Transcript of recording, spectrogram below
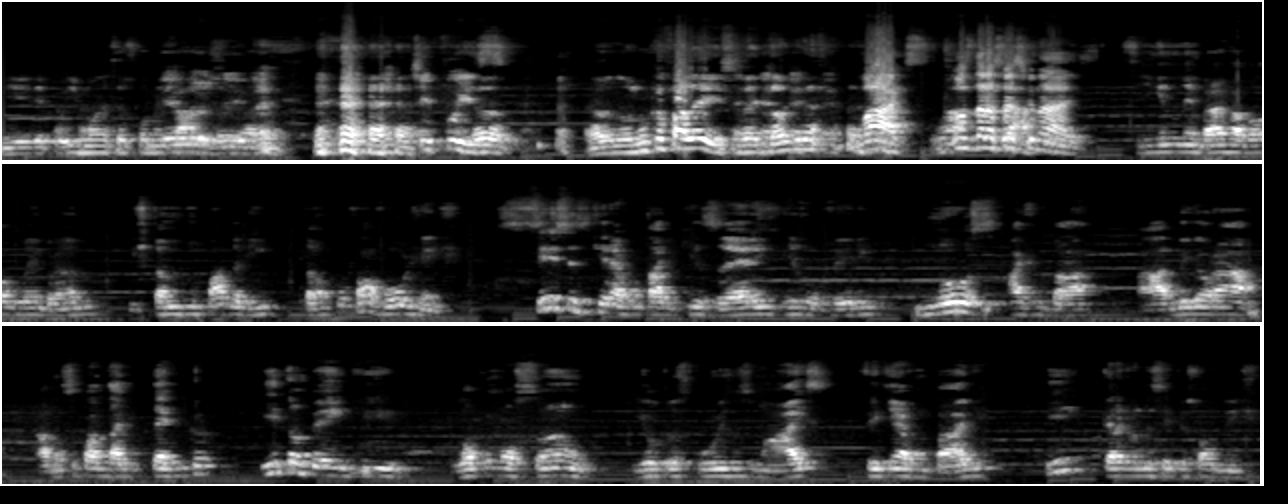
e depois mandem seus comentários. elogio, aí, né? Tipo isso. Eu, eu nunca falei isso, né? Então, Max, considerações finais. Seguindo lembrar, já vou logo lembrando, estamos no padrinho. Então, por favor, gente, se vocês sentirem a vontade e quiserem resolverem nos ajudar a melhorar a nossa qualidade técnica e também de locomoção e outras coisas mais, fiquem à vontade. E quero agradecer pessoalmente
